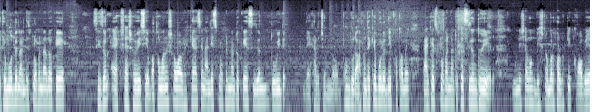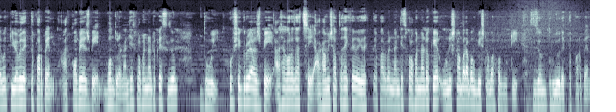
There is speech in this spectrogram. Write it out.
ইতিমধ্যে নাইনটিস প্রফেন্ট নাটকের সিজন এক শেষ হয়েছে। বর্তমানে সবার রেখে আছে নাইনটিস প্রফেন্ট নাটকের সিজন দুই দেখার জন্য। বন্ধুরা, আপনাদেরকে বলে দিই প্রথমে নাইনটিস প্রোফাইল নাটকের সিজন দুইয়ের উনিশ এবং বিশ নম্বর পর্বটি কবে এবং কীভাবে দেখতে পারবেন আর কবে আসবেন বন্ধুরা নাইনটিস প্রোফাইল নাটকের সিজন দুই খুব শীঘ্রই আসবে। আশা করা যাচ্ছে আগামী সপ্তাহ থেকে দেখতে পারবেন নাইনটিস প্রোফাইল নাটকের উনিশ নম্বর এবং বিশ নম্বর পর্বটি। সিজন দুইও দেখতে পারবেন।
